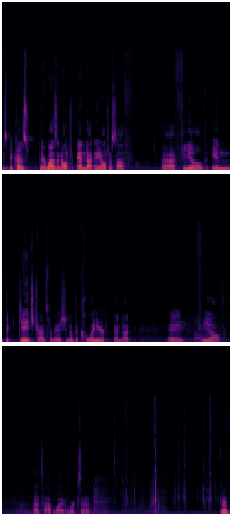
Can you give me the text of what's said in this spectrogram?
is because there was an ultra, n dot a ultrasoft uh, field in the gauge transformation of the collinear n dot a field. Right. That's how why it works out. Good.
